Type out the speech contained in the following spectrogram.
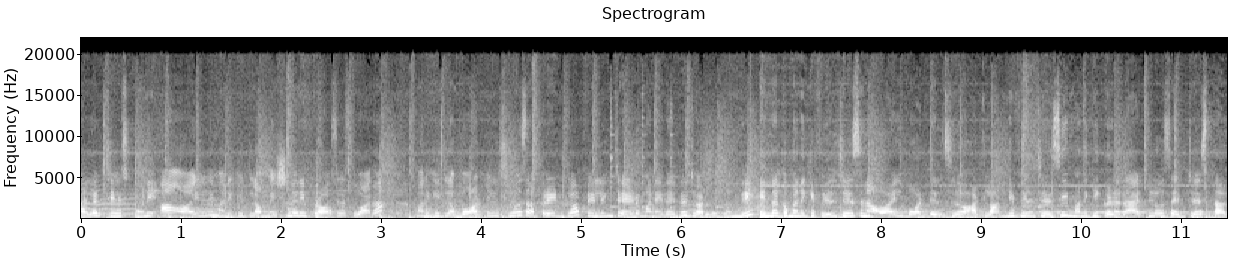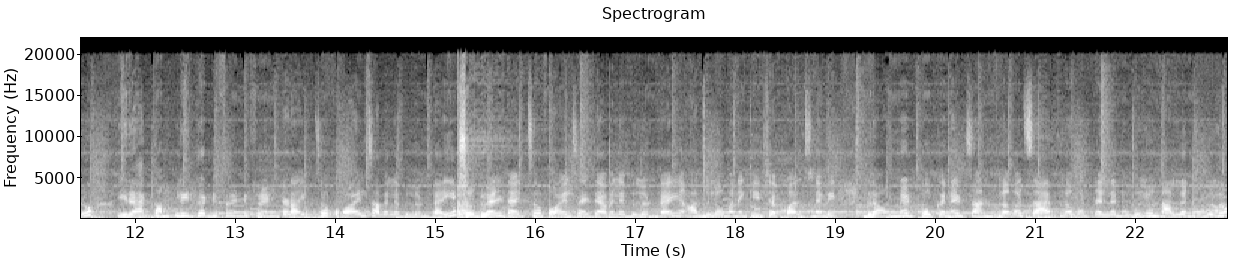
కలెక్ట్ చేసుకొని ఆ ఆయిల్ని మనకి ఇట్లా మెషినరీ ప్రాసెస్ ద్వారా మనకి ఇట్లా బాటిల్స్లో సపరేట్గా ఫిల్లింగ్ చేయడం అనేది అయితే జరుగుతుంది. ఇందాక మనకి ఫిల్ చేసిన ఆయిల్ బాటిల్స్ అట్లా అన్ని ఫిల్ చేసి మనకి ఇక్కడ ర్యాక్లో సెట్ చేస్తారు. ఈ ర్యాక్ కంప్లీట్గా different different types of oils available ఉంటాయి. So twelve types of oils అయితే అవైలబుల్ ఉంటాయి. అందులో మనకి చెప్పాల్సినవి గ్రౌండ్ నట్ కోకోనట్ సన్ఫ్లవర్ సాఫ్ ఫ్లవర్ తెల్ల నువ్వులు నల్ల నువ్వులు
